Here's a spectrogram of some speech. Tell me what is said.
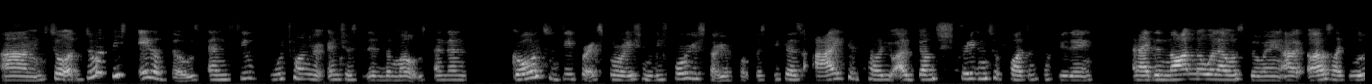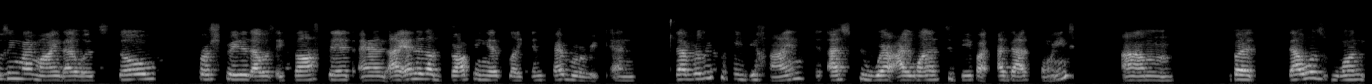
Um, so do at least eight of those and see which one you're interested in the most, and then go into deeper exploration before you start your focus because I can tell you I jumped straight into quantum computing and I did not know what I was doing. I, I was like losing my mind. I was so frustrated. I was exhausted and I ended up dropping it like in February and that really put me behind as to where I wanted to be by, at that point. Um, but that was one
